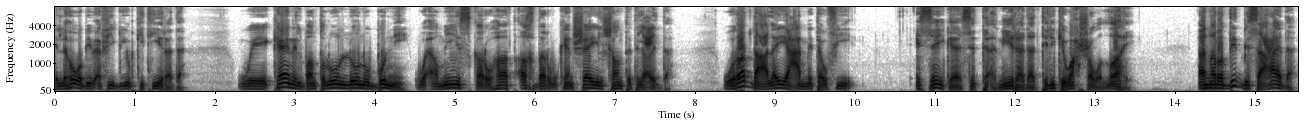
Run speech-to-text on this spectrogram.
اللي هو بيبقى فيه جيوب كتيرة ده. وكان البنطلون لونه بني وقميص كاروهات أخضر وكان شايل شنطة العدة. ورد علي عم توفيق ازيك يا ست أميرة؟ ده أنت ليكي وحشة والله. أنا رديت بسعادة.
